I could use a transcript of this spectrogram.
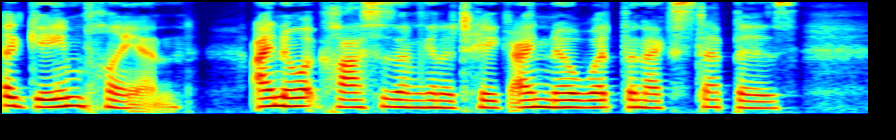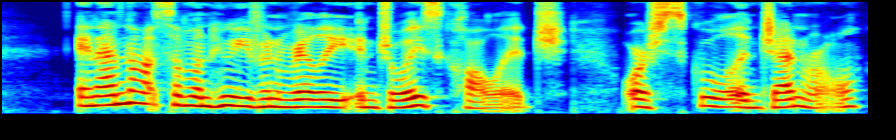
a game plan I know what classes I'm going to take. I know what the next step is. And I'm not someone who even really enjoys college or school in general,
